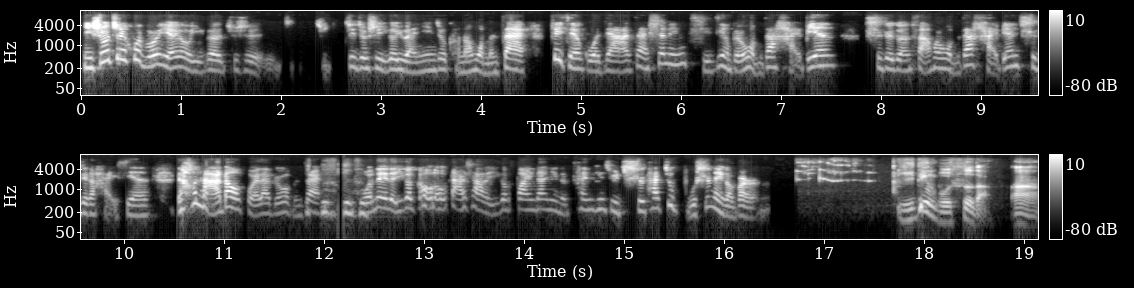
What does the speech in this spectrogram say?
你说这会不会也有一个，就是这这就是一个原因，就可能我们在这些国家在身临其境，比如我们在海边吃这顿饭，或者我们在海边吃这个海鲜，然后拿到回来，比如我们在国内的一个高楼大厦的一个 fine dining 的餐厅去吃，它就不是那个味儿呢？一定不是的啊，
